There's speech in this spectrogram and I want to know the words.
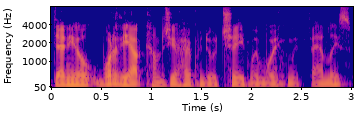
Danielle, what are the outcomes you're hoping to achieve when working with families?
